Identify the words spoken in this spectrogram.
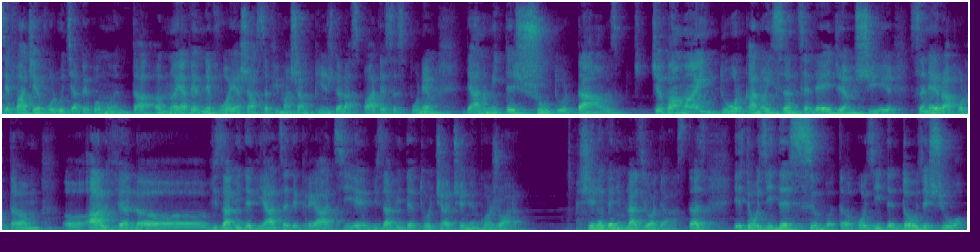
se face evoluția pe pământ. Da? Uh, noi avem nevoie așa să fim așa împinși de la spate, să spunem, de anumite șuturi, da? ceva mai dur ca noi să înțelegem și să ne raportăm uh, altfel uh, vis-a-vis de viață, de creație, vis-a-vis de tot ceea ce ne înconjoară. Și revenim la ziua de astăzi. Este o zi de sâmbătă, o zi de 28.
